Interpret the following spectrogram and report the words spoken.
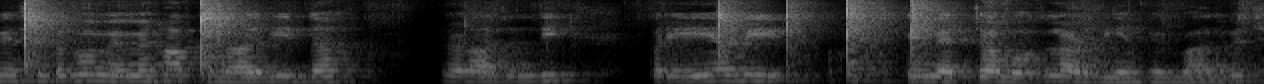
ਵੈਸੇ ਤਾਂ ਭਾਵੇਂ ਮੈਂ ਹੱਥ ਨਾਲ ਵੀ ਇਦਾਂ ਰਲਾ ਦਿੰਦੀ, ਪਰ ਇਹ ਆ ਵੀ ਹੱਥ ਤੇ ਮਿਰਚਾਂ ਬਹੁਤ ਲੜਦੀਆਂ ਫਿਰ ਬਾਅਦ ਵਿੱਚ।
